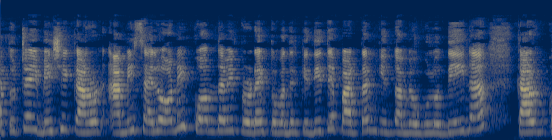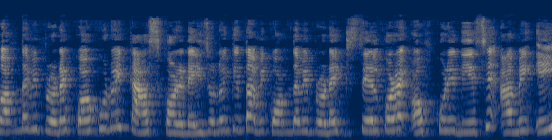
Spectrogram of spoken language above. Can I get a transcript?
এতটাই বেশি, কারণ আমি চাইলে অনেক কম দামি প্রোডাক্ট তোমাদেরকে দিতে পারতাম, কিন্তু আমি ওগুলো দিই না। কারণ কম দামি প্রোডাক্ট কখনোই কাজ করে না। এই জন্য কিন্তু আমি কম দামি প্রোডাক্ট সেল করায় অফ করে দিয়েছি। আমি এই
